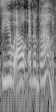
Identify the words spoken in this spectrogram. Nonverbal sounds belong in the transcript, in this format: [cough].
see you out and about.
